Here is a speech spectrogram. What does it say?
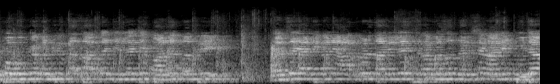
उपमुख्यमंत्री तथा आपल्या जिल्ह्याचे पालकमंत्री. यांचं या ठिकाणी आगमन झालेले श्रमाचं दर्शन आणि पूजा.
